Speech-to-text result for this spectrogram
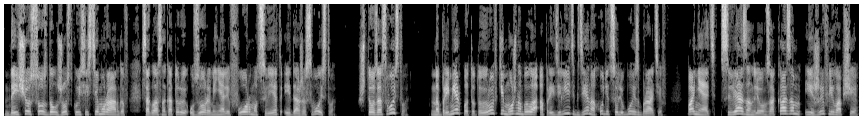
да еще создал жесткую систему рангов, согласно которой узоры меняли форму, цвет и даже свойства. Что за свойства? Например, по татуировке можно было определить, где находится любой из братьев, понять, связан ли он заказом и жив ли вообще.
